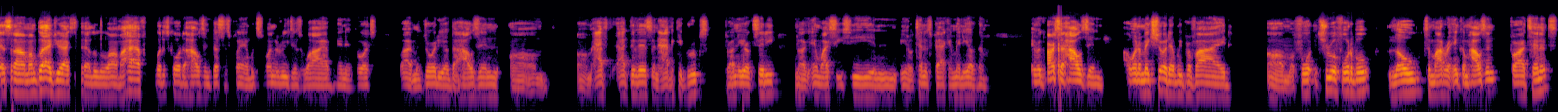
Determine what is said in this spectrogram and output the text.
Yes, um, I'm glad you asked that, Lulu. Um, I have what is called a housing justice plan, which is one of the reasons why I've been endorsed by majority of the housing um, um, act- activists and advocate groups throughout New York City, you know, like NYCC and you know Tenants PAC and many of them. In regards to housing, I want to make sure that we provide um, afford- true affordable, low to moderate income housing for our tenants.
